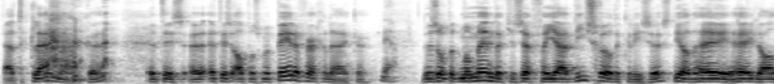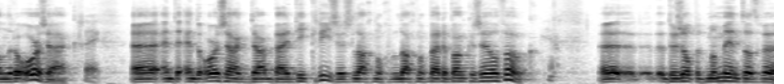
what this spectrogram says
Ja, te klein maken. het, is, uh, het is appels met peren vergelijken. Ja. Dus op het moment dat je zegt van ja, die schuldencrisis, die had een he hele andere oorzaak. Zeker. Uh, en, de, en de oorzaak daar, bij die crisis lag nog, lag nog bij de banken zelf ook. Ja. Uh, dus op het moment dat we.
